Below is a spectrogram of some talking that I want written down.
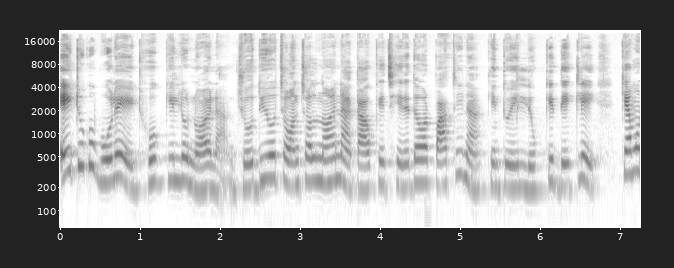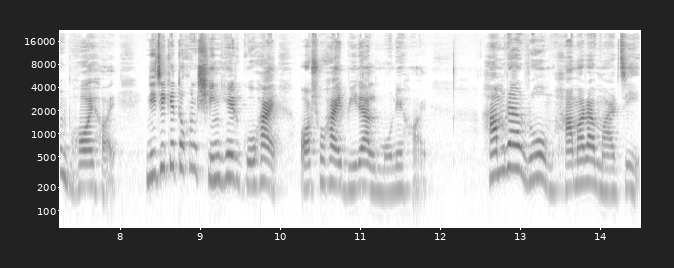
এইটুকু বলে ঢোক গিলল নয়না। যদিও চঞ্চল নয়না কাউকে ছেড়ে দেওয়ার পাত্রী না, কিন্তু এই লোককে দেখলেই কেমন ভয় হয়। নিজেকে তখন সিংহের গুহায় অসহায় বিড়াল মনে হয়। হামরা রুম, হামারা মার্জি।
